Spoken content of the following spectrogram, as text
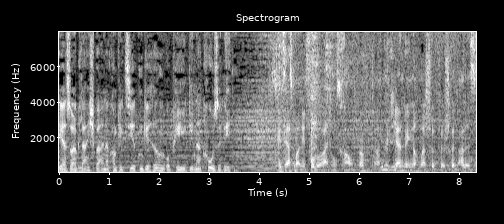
Er soll gleich bei einer komplizierten Gehirn-OP die Narkose legen. Jetzt geht's erstmal in den Vorbereitungsraum. Ne? Da erklären wir Ihnen noch mal Schritt für Schritt alles,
